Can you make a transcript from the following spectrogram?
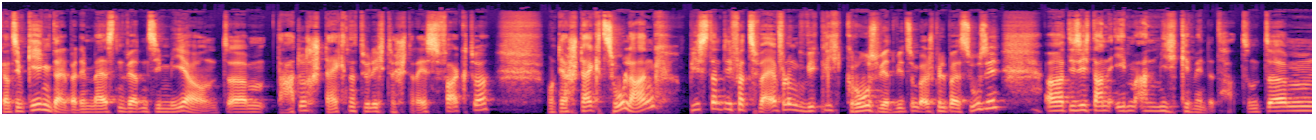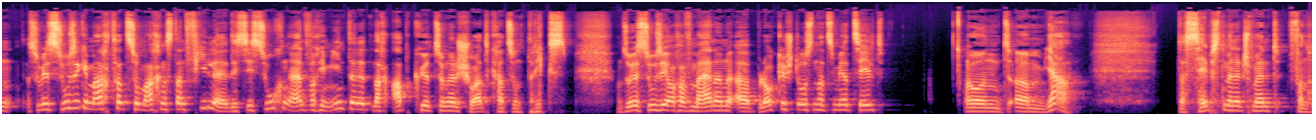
Ganz im Gegenteil, bei den meisten werden sie mehr. Und ähm, dadurch steigt natürlich der Stressfaktor. Und der steigt so lang, bis dann die Verzweiflung wirklich groß wird, wie zum Beispiel bei Susi, äh, die sich dann eben an mich gewendet hat. Und ähm, so wie es Susi gemacht hat, so machen es dann viele. Sie suchen einfach im Internet nach Abkürzungen, Shortcuts und Tricks. Und so ist Susi auch auf meinen äh, Blog gestoßen, hat sie mir erzählt. Und ähm, ja, das Selbstmanagement von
